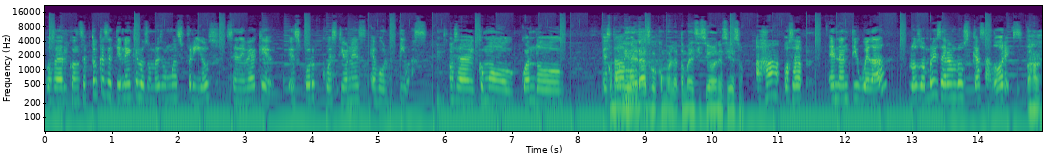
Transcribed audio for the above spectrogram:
o sea, el concepto que se tiene de que los hombres son más fríos se debe a que es por cuestiones evolutivas. O sea, como cuando... Estábamos... Como liderazgo, como la toma de decisiones y eso. Ajá, o sea, en la antigüedad los hombres eran los cazadores, ajá.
